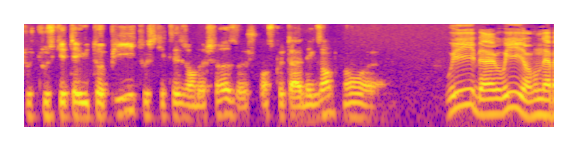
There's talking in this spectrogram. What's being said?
tout, tout ce qui était utopie, tout ce qui était ce genre de choses. Je pense que tu as un exemple, non euh? Oui, ben oui, on a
